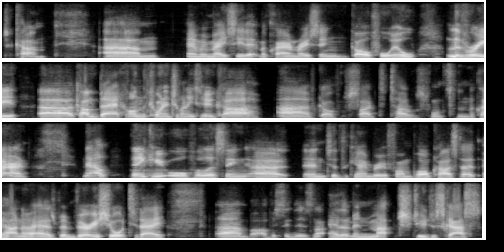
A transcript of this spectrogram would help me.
to come. Um, and we may see that McLaren Racing Gulf Oil livery uh, come back on the 2022 car uh, if decide to title sponsor the McLaren. Now, thank you all for listening uh, into the Canberra F1 podcast. I know it has been very short today. Um, but obviously, there's not hasn't been much to discuss,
